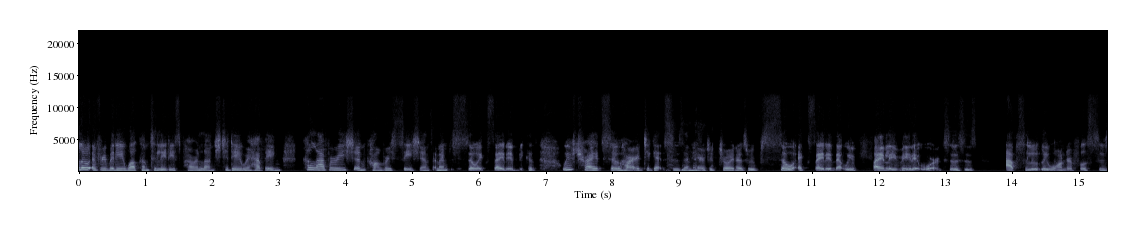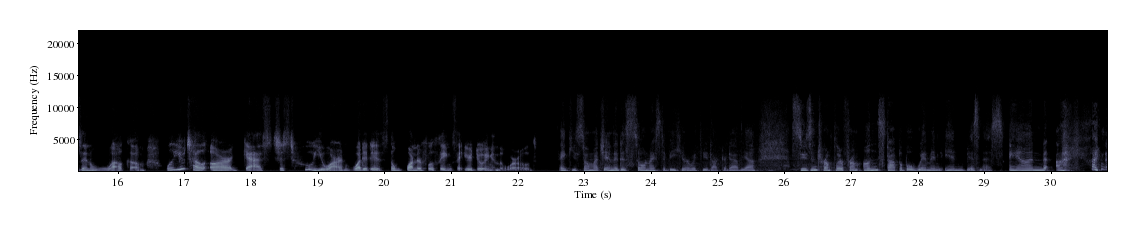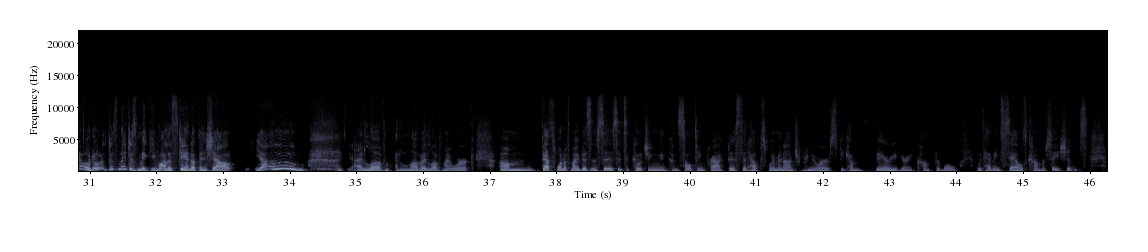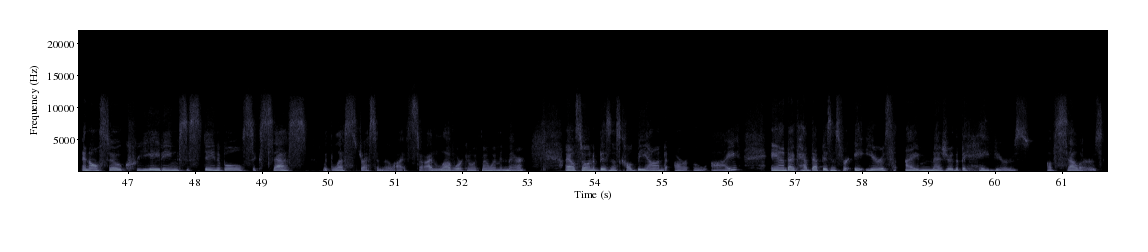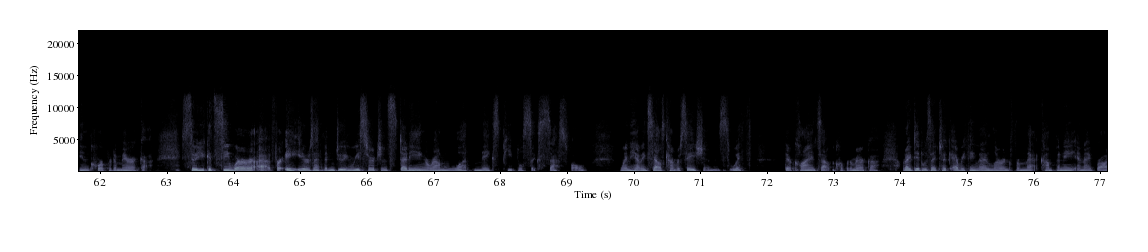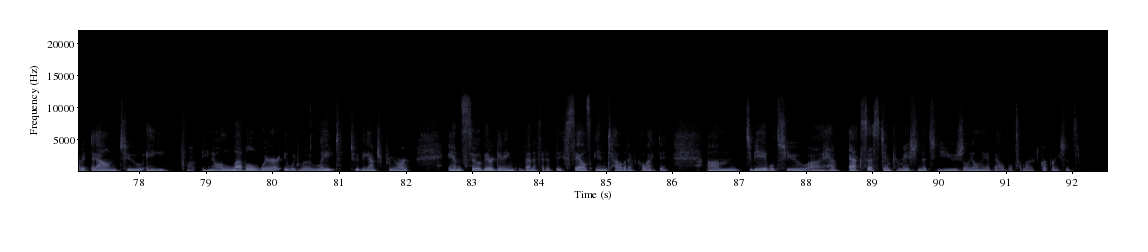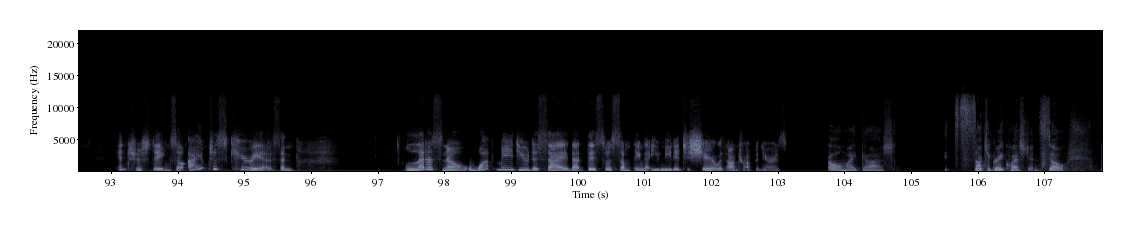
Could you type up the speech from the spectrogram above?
Hello, everybody. Welcome to Ladies Power Lunch. Today we're having collaboration conversations, and I'm so excited because we've tried so hard to get Susan here to join us. We're so excited that we've finally made it work. So, this is absolutely wonderful. Susan, welcome. Will you tell our guests just who you are and what it is, the wonderful things that you're doing in the world? Thank you so much. And it is so nice to be here with you, Dr. Davia. Susan Trumpler from Unstoppable Women in Business. And I, I know, doesn't that just make you want to stand up and shout? Yahoo! Yeah, I love, I love, I love my work. Um, that's one of my businesses. It's a coaching and consulting practice that helps women entrepreneurs become very, very comfortable with having sales conversations and also creating sustainable success with less stress in their lives. So I love working with my women there. I also own a business called Beyond ROI, and I've had that business for eight years. I measure the behaviors of sellers in corporate America. So you could see where uh, for eight years I've been doing research and studying around what makes people successful when having sales conversations with their clients out in corporate America. What I did was I took everything that I learned from that company and I brought it down to a you know a level where it would relate to the entrepreneur. And so they're getting the benefit of the sales intel that i've collected um, to be able to uh, have access to information that's usually only available to large corporations. Interesting. So i'm just curious and let us know what made you decide that this was something that you needed to share with entrepreneurs? Oh my gosh. It's such a great question. So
